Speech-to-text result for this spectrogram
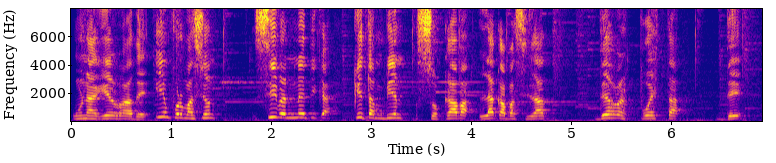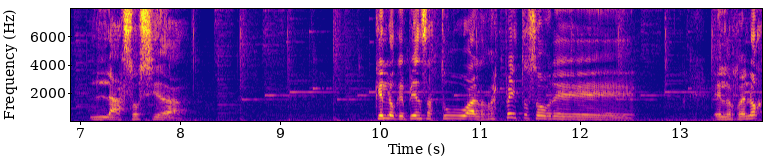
Una guerra de información cibernética que también socava la capacidad de respuesta de la sociedad. ¿Qué es lo que piensas tú al respecto sobre el reloj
